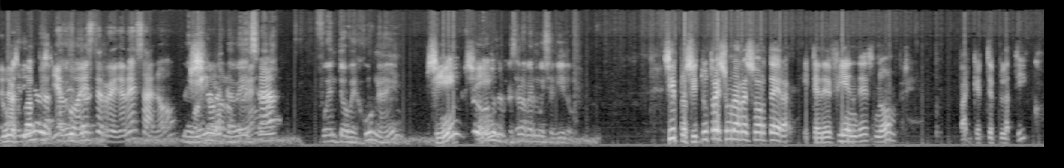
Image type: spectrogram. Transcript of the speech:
El viejo este regresa, ¿no? Me viene a la cabeza Fuente Ovejuna, ¿eh? Sí, sí. Lo vamos a empezar a ver muy seguido. Sí, pero si tú traes una resortera y te defiendes, no, hombre, ¿para qué te platico?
